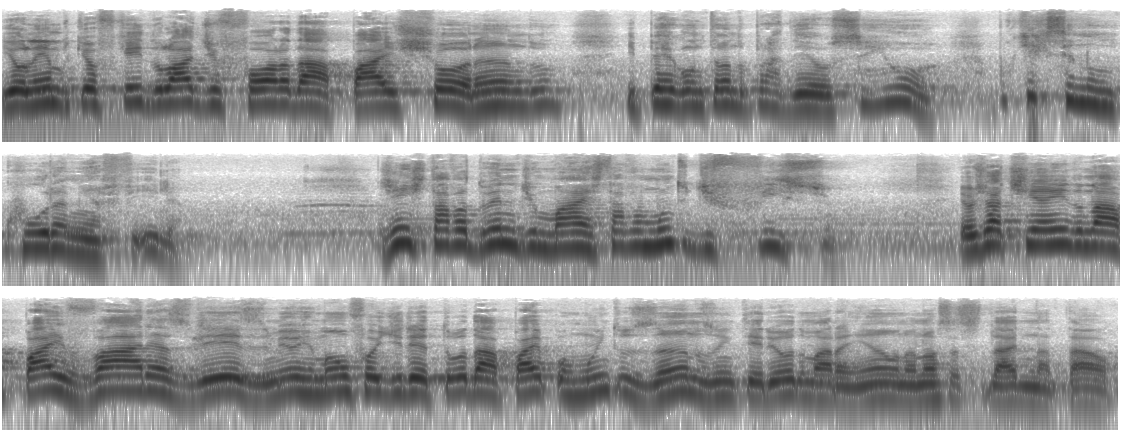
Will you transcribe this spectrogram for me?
E eu lembro que eu fiquei do lado de fora da paz, chorando e perguntando para Deus: Senhor, por que você não cura minha filha? Gente, estava doendo demais, estava muito difícil. Eu já tinha ido na PAI várias vezes. Meu irmão foi diretor da PAI por muitos anos no interior do Maranhão, na nossa cidade natal.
